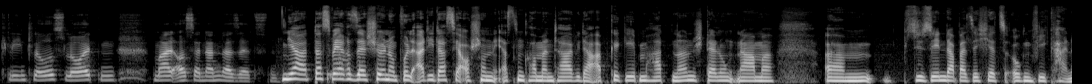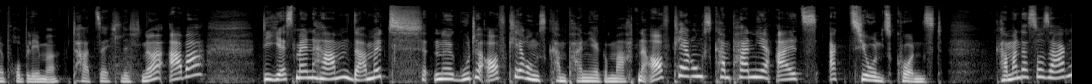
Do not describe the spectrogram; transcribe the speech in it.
Clean Clothes Leuten mal auseinandersetzen. Ja, das wäre sehr schön, obwohl Adidas ja auch schon einen ersten Kommentar wieder abgegeben hat, ne, eine Stellungnahme. Ähm, sie sehen da bei sich jetzt irgendwie keine Probleme tatsächlich, ne? Aber die Yes Men haben damit eine gute Aufklärungskampagne gemacht. Eine Aufklärungskampagne als Aktionskunst. Kann man das so sagen?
